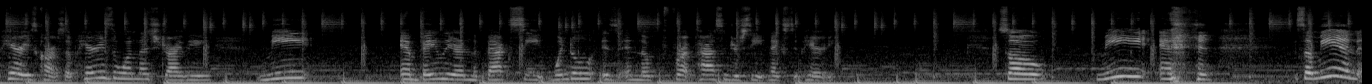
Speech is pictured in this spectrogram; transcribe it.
Perry's car. So Perry's the one that's driving. Me and Bailey are in the back seat. Wendell is in the front passenger seat next to Perry. So me and so me and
